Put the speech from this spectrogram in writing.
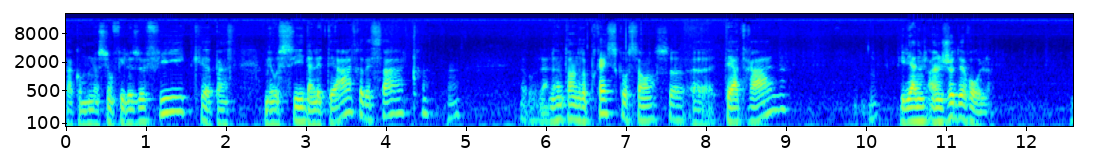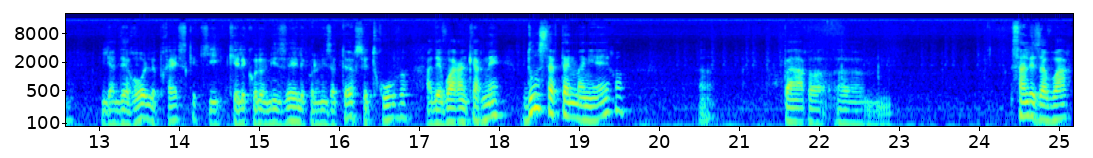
ça comme notion philosophique, mais aussi dans le théâtre de Sartre. Hein. L'entendre presque au sens euh, théâtral. Il y a un, jeu de rôle. Il y a des rôles presque qui, que les colonisés, les colonisateurs se trouvent à devoir incarner d'une certaine manière hein, euh, euh, sans les avoir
